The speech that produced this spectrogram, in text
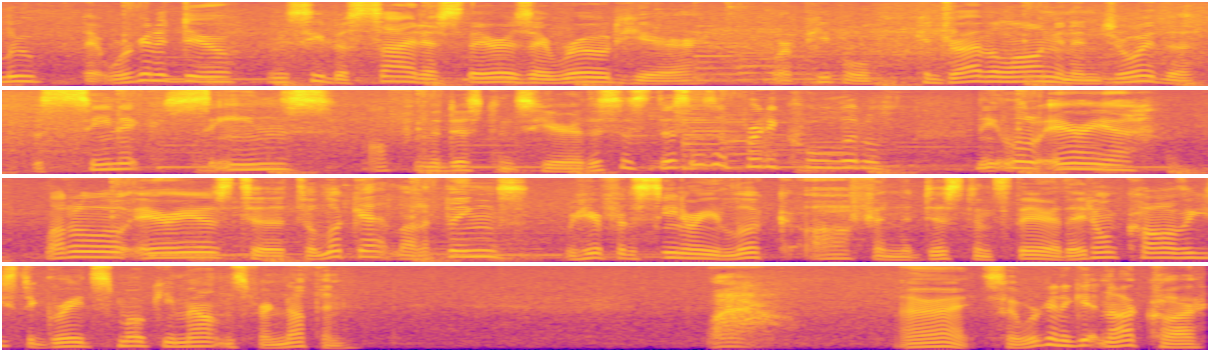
loop that we're gonna do. You see beside us there is a road here where people can drive along and enjoy the, the scenic scenes off in the distance here. This is this is a pretty cool little neat little area. A lot of little areas to, to look at, a lot of things. We're here for the scenery. Look off in the distance there. They don't call these the Great Smoky Mountains for nothing. Wow. All right, so we're gonna get in our car,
